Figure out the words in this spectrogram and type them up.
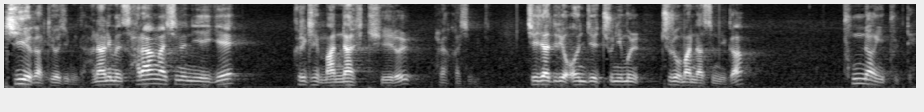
기회가 되어집니다. 하나님은 사랑하시는 이에게 그렇게 만날 기회를 허락하십니다. 제자들이 언제 주님을 주로 만났습니까? 풍랑이 불 때.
